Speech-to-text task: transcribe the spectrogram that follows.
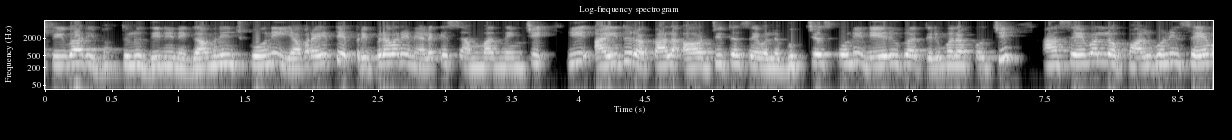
శ్రీవారి భక్తులు దీనిని గమనించుకొని ఎవరైతే ఫిబ్రవరి నెలకి సంబంధించి ఈ ఐదు రకాల ఆర్జిత సేవలు బుక్ చేసుకొని నేరుగా తిరుమలకు వచ్చి ఆ సేవల్లో పాల్గొని సేవ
